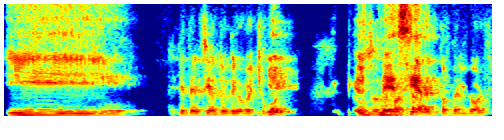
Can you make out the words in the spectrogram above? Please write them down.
Y ¿Qué te decía tu tío sus me decía, del golf.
